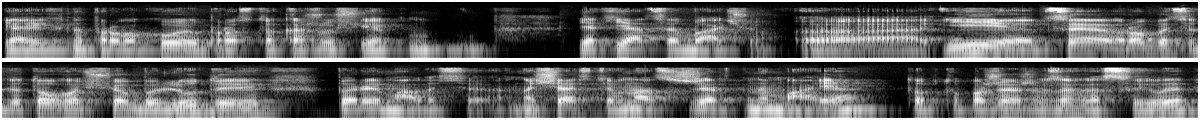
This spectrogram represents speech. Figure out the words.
Я їх не провокую, просто кажу, що як, як я це бачу. Е, і це робиться для того, щоб люди переймалися. На щастя, в нас жертв немає, тобто пожежу загасили,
